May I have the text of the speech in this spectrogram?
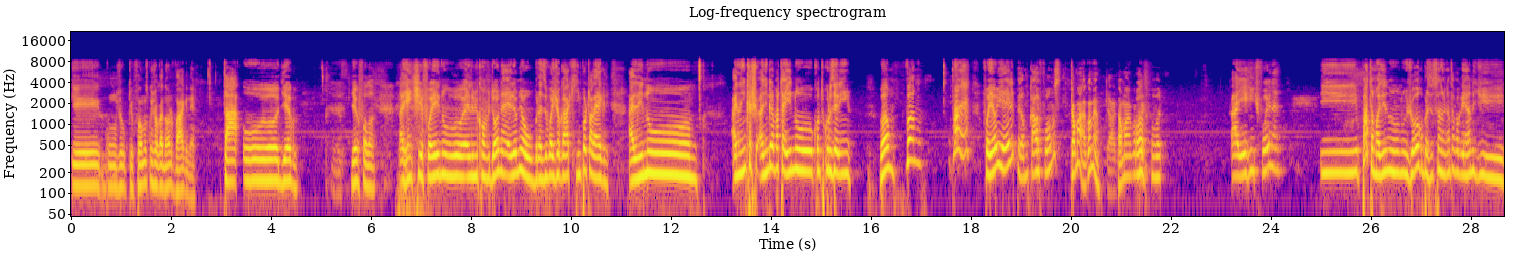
que, com, que fomos com o jogador Wagner. Tá, o Diego. Diego falou. A gente foi no. Ele me convidou, né? Ele, meu, o Brasil vai jogar aqui em Porto Alegre. Ali no. Ali em, Cacho... ali em Gravataí no... contra o Cruzeirinho. Vamos? Vamos. Tá, né? Foi eu e ele, pegamos o carro e fomos. Quer uma água, meu? Dá uma água. Ó, por favor. Aí a gente foi, né? E. Pá, tamo ali no, no jogo. O Brasil, se não me engano, tava ganhando de,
